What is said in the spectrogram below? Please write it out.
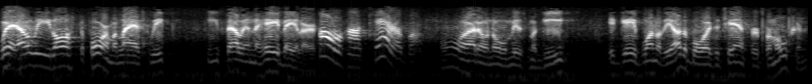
Well, we lost a foreman last week. He fell in the hay baler. Oh, how terrible. Oh, I don't know, Miss McGee. It gave one of the other boys a chance for promotion.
